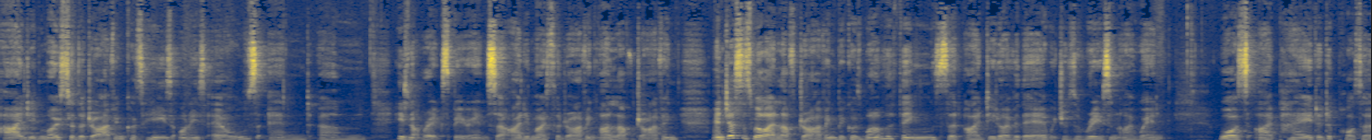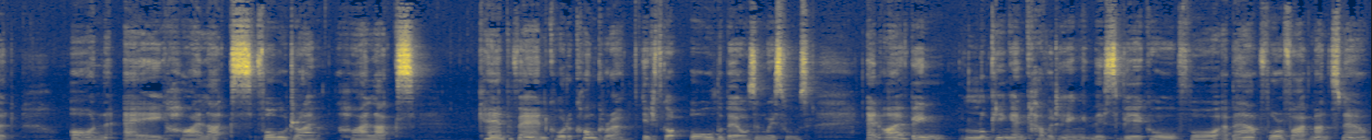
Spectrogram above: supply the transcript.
I did most of the driving because he's on his L's and um, he's not very experienced. So I did most of the driving. I love driving. And just as well, I love driving because one of the things that I did over there, which was the reason I went, was I paid a deposit on a Hilux, four wheel drive Hilux camper van called a Conqueror. It's got all the bells and whistles. And I've been looking and coveting this vehicle for about four or five months now.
